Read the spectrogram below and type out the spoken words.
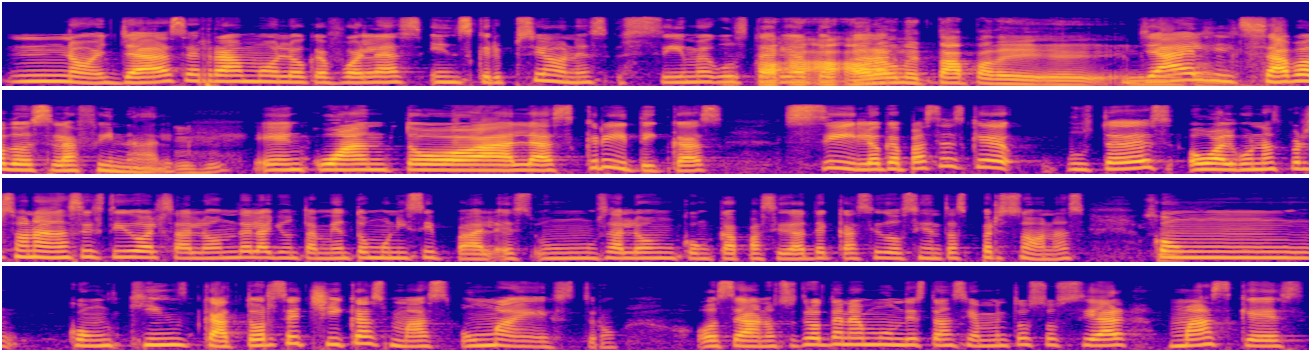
No, ya cerramos lo que fue las inscripciones. Sí me gustaría A- a- tocar. Ahora una etapa de... eh, Ya el sábado es la final. En cuanto a las críticas, sí, lo que pasa es que ustedes o algunas personas han asistido al salón del ayuntamiento municipal. Es un salón con capacidad de casi 200 personas, con, con 15 14 chicas más un maestro. O sea, nosotros tenemos un distanciamiento social más que, es,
